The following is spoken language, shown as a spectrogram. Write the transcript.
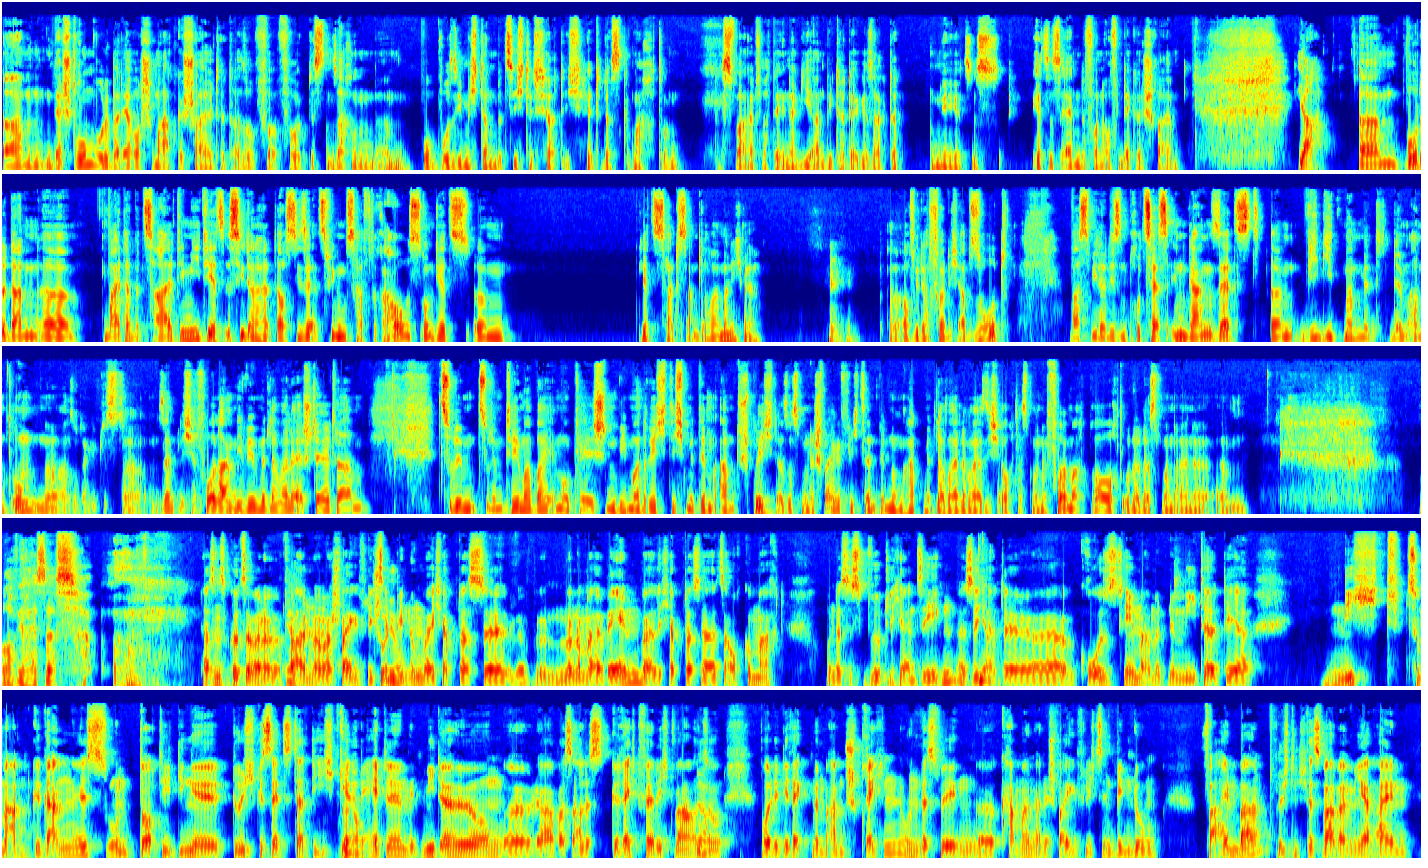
Ähm, der Strom wurde bei der auch schon mal abgeschaltet, also ver verrücktesten Sachen, ähm, wo, wo sie mich dann bezichtigt hat, ich hätte das gemacht. Und das war einfach der Energieanbieter, der gesagt hat, nee, jetzt ist, jetzt ist Ende von auf den Deckel schreiben. Ja, ähm, wurde dann äh, weiter bezahlt, die Miete. Jetzt ist sie dann halt aus dieser Erzwingungshaft raus und jetzt, ähm, jetzt zahlt das Amt auf einmal nicht mehr. Mhm. Also auch wieder völlig absurd was wieder diesen Prozess in Gang setzt. Ähm, wie geht man mit dem Amt um? Ne? Also da gibt es da sämtliche Vorlagen, die wir mittlerweile erstellt haben zu dem, zu dem Thema bei Immocation, wie man richtig mit dem Amt spricht. Also dass man eine Schweigepflichtsentbindung hat. Mittlerweile weiß ich auch, dass man eine Vollmacht braucht oder dass man eine, ähm, oh, wie heißt das? Lass uns kurz aber vor ja. allem nochmal Schweigepflichtsentbindung, weil ich habe das äh, nur nochmal erwähnen, weil ich habe das ja jetzt auch gemacht und das ist wirklich ein Segen. Also ich ja. hatte äh, großes Thema mit einem Mieter, der nicht zum Amt gegangen ist und dort die Dinge durchgesetzt hat, die ich gerne genau. hätte, mit Mieterhöhung, äh, ja, was alles gerechtfertigt war und ja. so, wollte direkt mit dem Amt sprechen und deswegen äh, kann man eine Schweigepflichtsentbindung vereinbaren. Richtig. Das war bei mir ein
